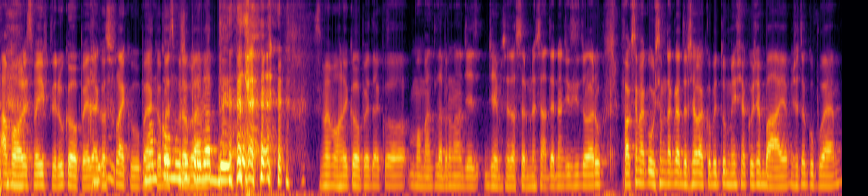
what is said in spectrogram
A mohli jsme ji v klidu koupit jako z fleku, úplně jako mamko, bez můžu problému. prodat byt. Jsme mohli koupit jako moment Lebrona J- Jamese za 71 tisíc dolarů. Fakt jsem jako už jsem takhle držel jakoby tu myš, jakože bájem, že to kupujem.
